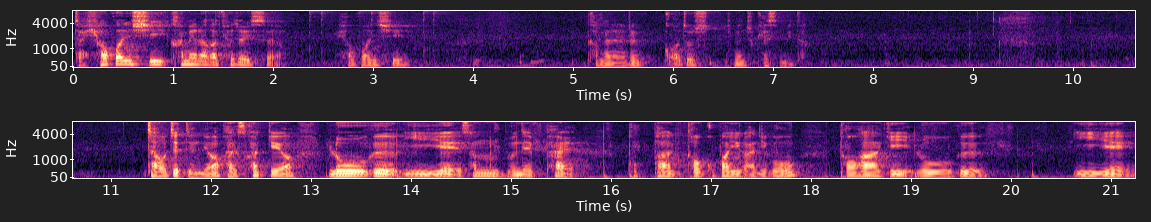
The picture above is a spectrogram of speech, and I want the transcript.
자, 혁원 씨 카메라가 켜져 있어요. 혁원 씨 카메라를 꺼주시면 좋겠습니다. 자, 어쨌든요. 가- 할게요. 로그 2의 3분의 8 곱하 더 곱하기가 아니고 더하기 로그 2의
